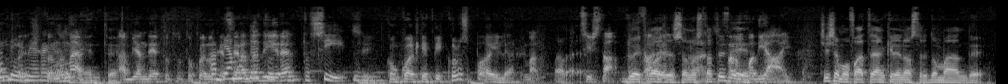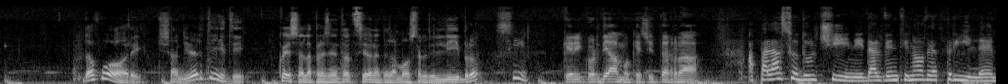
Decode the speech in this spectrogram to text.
Comunque, bene, secondo ragazzi. me abbiamo detto tutto quello Abbiamo che c'era da detto dire. tutto, sì. Sì. Con qualche piccolo spoiler. Ma Vabbè, ci sta. Due Fare- cose sono state fare un po' di dette. hype. Ci siamo fatte anche le nostre domande da fuori, ci siamo divertiti. Questa è la presentazione della mostra del libro. Sì. Che ricordiamo che ci terrà A Palazzo Dolcini dal 29 aprile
